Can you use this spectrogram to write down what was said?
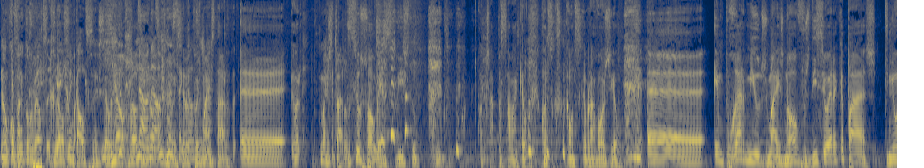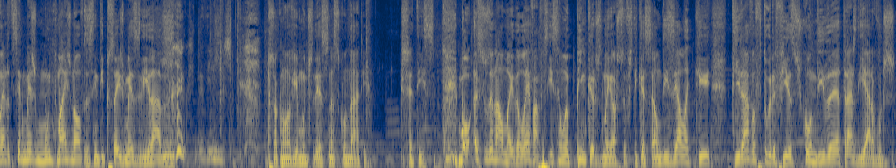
Não confio com o rebelde, rebelde que- sem calça. Isso é Não, não. rebelde Não, sem não, calças não, isso era depois mais tarde. Eh, agora, Mais epá, tarde. Se eu soubesse disto, quando já passava aquele. quando se, quando se quebrava o gelo, eh, empurrar miúdos mais novos, disse eu era capaz. Tinham era de ser mesmo muito mais novos, assim, tipo seis meses de idade. Só que não havia muitos desses na secundária. Chatice. Bom, a Susana Almeida leva a perseguição a píncaros de maior sofisticação. Diz ela que tirava fotografias escondida atrás de árvores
